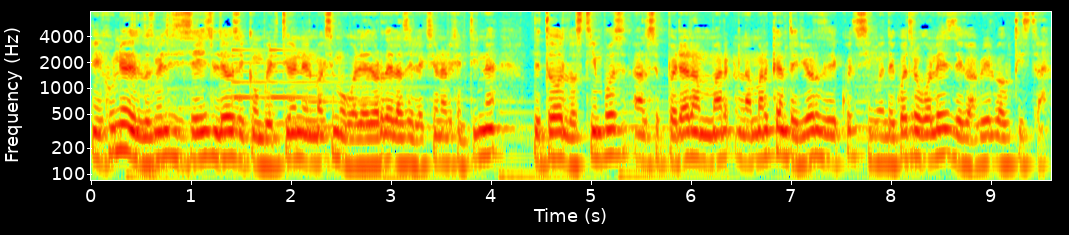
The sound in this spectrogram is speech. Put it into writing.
En junio del 2016, Leo se convirtió en el máximo goleador de la selección argentina de todos los tiempos al superar la marca anterior de 54 goles de Gabriel Bautista.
